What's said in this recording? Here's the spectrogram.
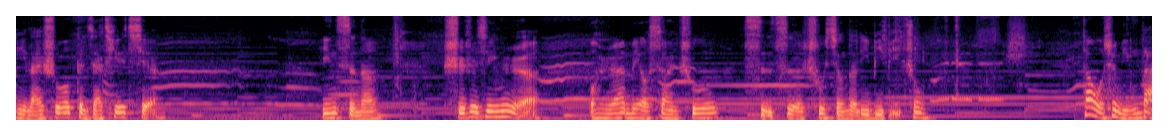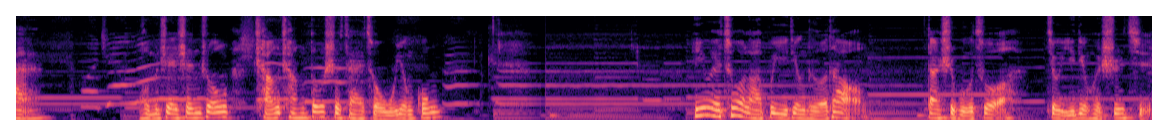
力来说更加贴切。因此呢，时至今日，我仍然没有算出此次出行的利弊比重，但我却明白。我们这一生中常常都是在做无用功，因为做了不一定得到，但是不做就一定会失去。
